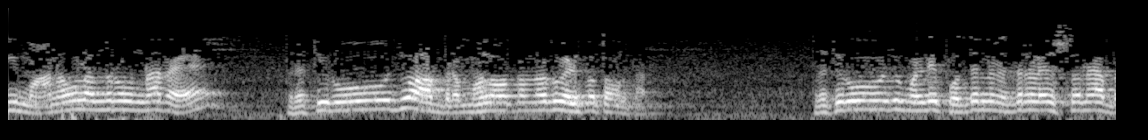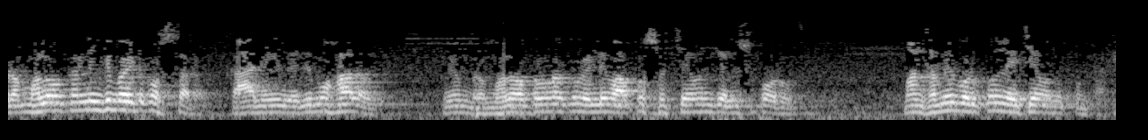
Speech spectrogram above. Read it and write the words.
ఈ మానవులందరూ ఉన్నారే ప్రతిరోజు ఆ బ్రహ్మలోకంలోకి వెళ్ళిపోతూ ఉంటారు. ప్రతిరోజు మళ్ళీ పొద్దున్న నిద్ర లేస్తూనే ఆ బ్రహ్మలోకం నుంచి బయటకు వస్తారు. కానీ వెరిమొహాలు మేము బ్రహ్మలోకంలోకి వెళ్ళి వాపసు వచ్చామని తెలుసుకోరు. మన సమయం పడుకుని లేచేమనుకుంటారు.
